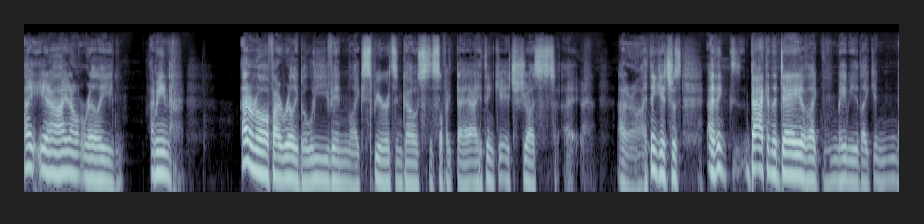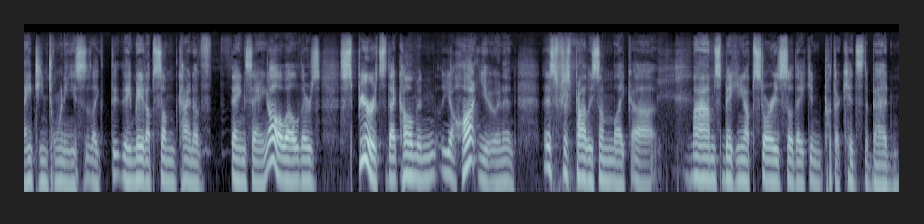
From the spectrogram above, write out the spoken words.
i you know i don't really i mean I don't know if I really believe in like spirits and ghosts and stuff like that. I think it's just, I, I don't know. I think it's just, I think back in the day of like maybe like in 1920s, like th- they made up some kind of thing saying, oh, well, there's spirits that come and you know, haunt you. And then it's just probably some like uh, moms making up stories so they can put their kids to bed.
